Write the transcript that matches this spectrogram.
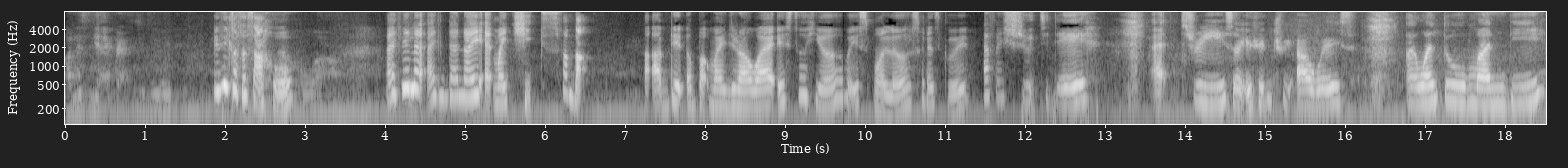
Honestly, I feel like a Is it because of sahur? I feel like I dah naik at my cheeks. Faham tak? A update about my jerawat is still here, but it's smaller, so that's good. I have a shoot today at 3, so it's in 3 hours. I want to mandi,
